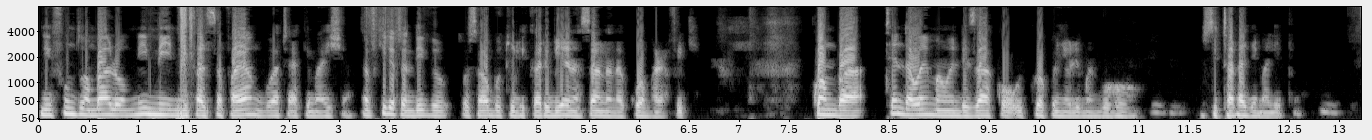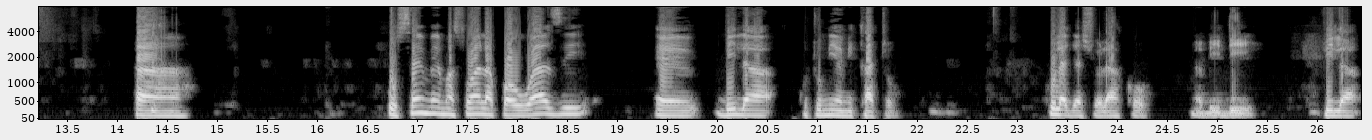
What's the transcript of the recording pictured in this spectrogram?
ni funzo ambalo mimi ni falsafa yangu hata ya kimaisha. Nafikiri hata ndivyo, kwa sababu tulikaribiana sana na kuwa marafiki, kwamba tenda wema uende zako ukiwa kwenye ulimwengu huu, usitaraje malipo. Uh, useme masuala kwa uwazi eh, bila kutumia mikato. Kula jasho lako na bidii bila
